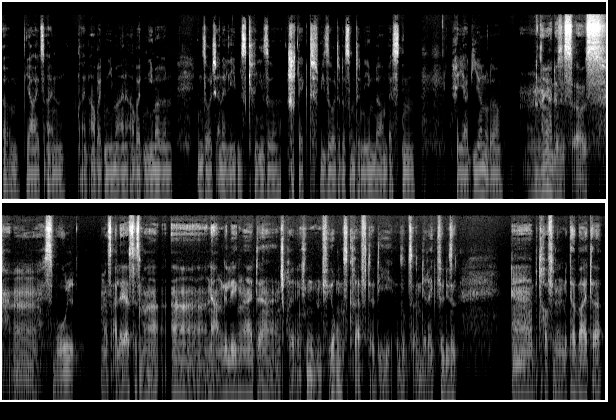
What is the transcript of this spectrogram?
ähm, ja jetzt ein, ein Arbeitnehmer, eine Arbeitnehmerin in solch einer Lebenskrise steckt? Wie sollte das Unternehmen da am besten reagieren oder naja, das ist aus äh, ist wohl als allererstes mal äh, eine Angelegenheit der entsprechenden Führungskräfte, die sozusagen direkt für diesen äh, betroffenen Mitarbeiter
